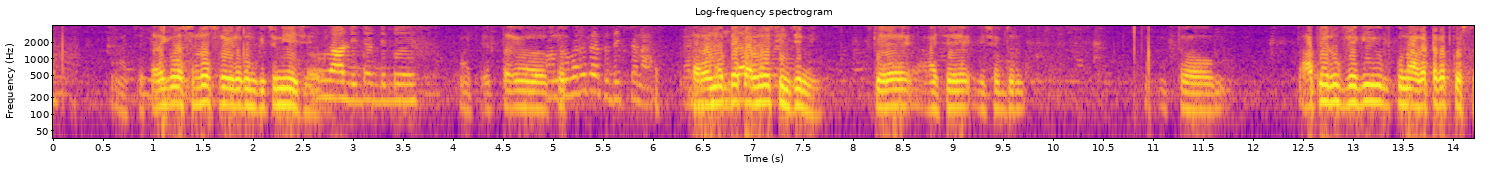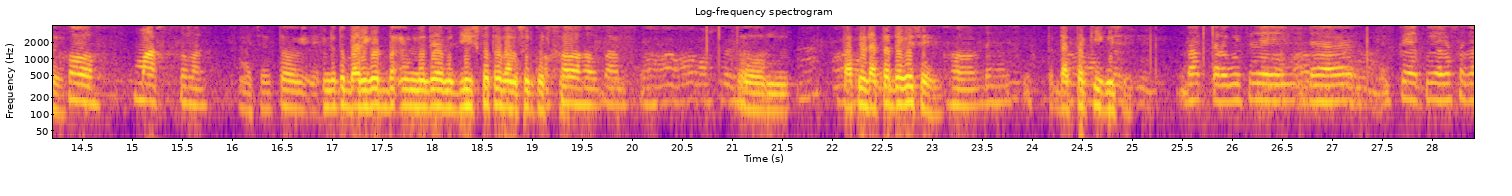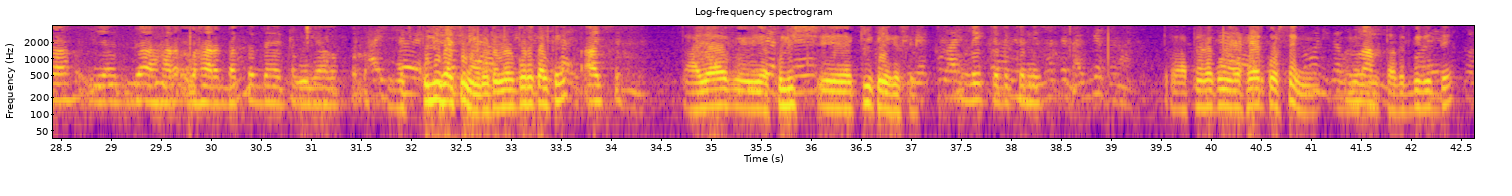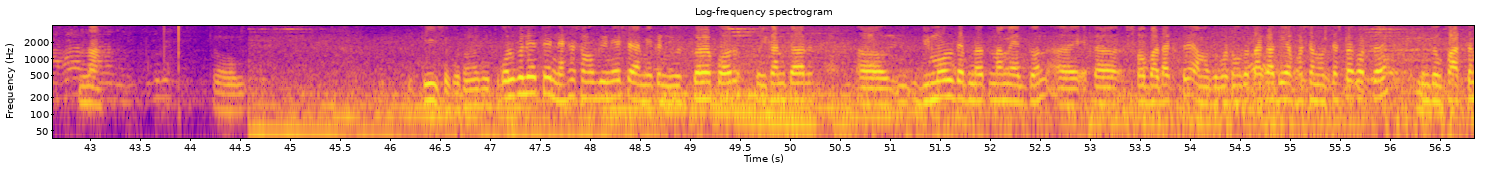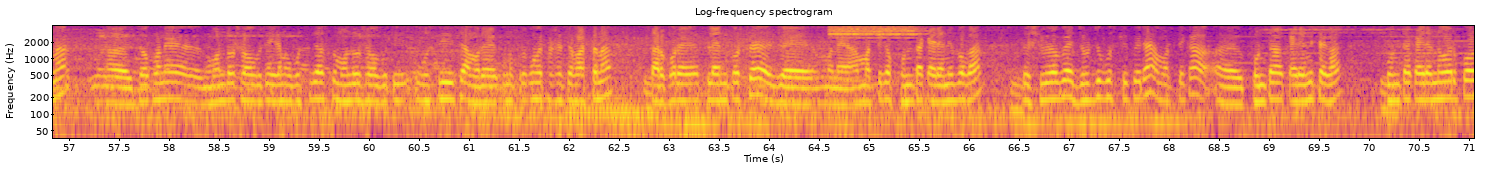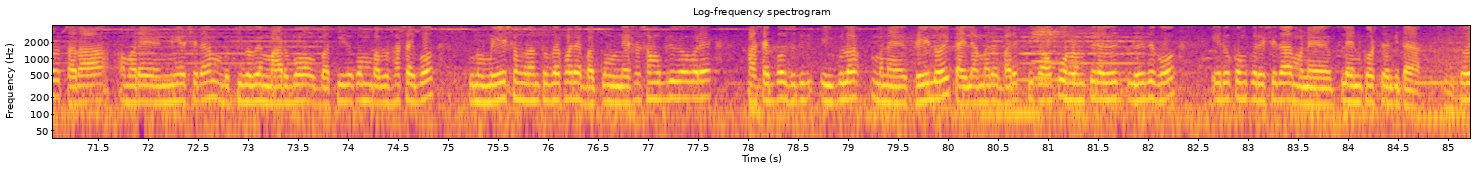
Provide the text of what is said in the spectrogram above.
আচ্ছা তারা কি অস্ত্র টস্ত্র এরকম কিছু নিয়ে আইসে লাডি টাডি লয়েছে আচ্ছা তার মধ্যে কারোর চিনছেনি কে আইসে এইসব ধর তো আপনার উপরে কি কোনো আঘাত টাঘাত করছে আচ্ছা তো এখানে তো বাড়িঘর মধ্যে জিনিসপত্র ভাঙচুর করছে। তো আপনি ডাক্তার দেখাইছেন ডাক্তার কি কইছে? ডাক্তার কইছে এটা তে কুয়া গেছে গা? ইয়া হার হার ডাক্তার দেখাইতাম ইয়া করতে আচ্ছা, পুলিশ ঘটনার পরে কালকে? আইছে। আয়া পুলিশ কি কয়ে গেছে? তো আপনারা কোনো এফআইআর করছেন না। তাদের বিরুদ্ধে? না। তো কি ঘটনা ঘটে? নেশা সামগ্রী নিয়ে এসে আমি একটা নিউজ করার পর ওইখানকার বিমল দেবনাথ নামে একজন একটা সভা ডাকছে, আমাকে প্রথমত টাকা দিয়ে ফাঁসানোর চেষ্টা করছে, কিন্তু পারছে না। যখন মন্ডল সভাপতি এখানে উপস্থিত আসতো, মন্ডল সভাপতি উপস্থিতিতে আমরা কোনো রকমের ফাঁসাতে পারছে না। তারপরে প্ল্যান করছে যে মানে আমার থেকে ফোনটা কেড়ে নিবো গা। তো সেভাবে জোর জবস্তি করে আমার থেকে ফোনটা কেড়ে নিছে গা। ফোনটা কাইরা নেওয়ার পর তারা আমারে নিয়ে এসেছিলাম কীভাবে মারবো বা কীরকম ভাবে ফাঁসাইবো কোনো মেয়ে সংক্রান্ত ব্যাপারে বা কোনো নেশা সামগ্রী ব্যাপারে ফাঁসাইবো যদি এইগুলা মানে ফেল হয় তাইলে আমার বাড়ির থেকে অপহরণ করে লয়ে যাব। এরকম করে সেটা মানে প্ল্যান করছে আর কি তারা। তো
